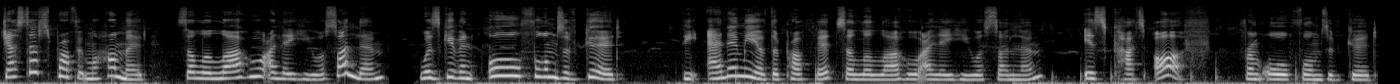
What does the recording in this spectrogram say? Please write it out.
just as Prophet Muhammad wasallam was given all forms of good, the enemy of the Prophet wasallam is cut off from all forms of good.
